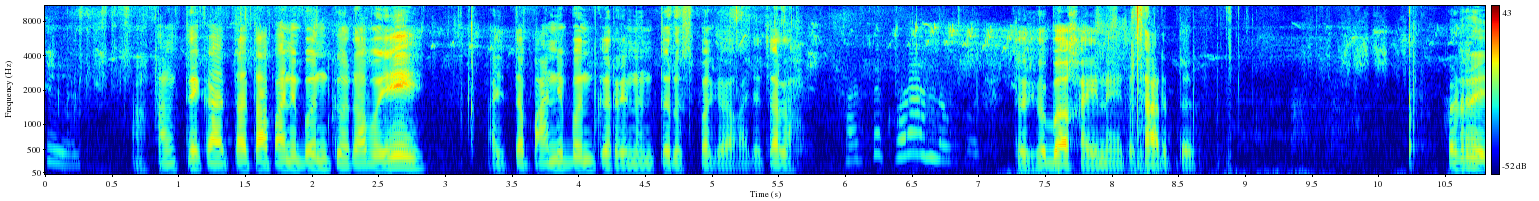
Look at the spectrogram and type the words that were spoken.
ते. सांगते का? आता ता पाणी बंद कर. अबो ए. आधी ता पाणी बंद कर रे नंतर उस्पा घ्यावा खायचा चला. तर ह्यो बा खाई नाही तर सार्थक. रे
